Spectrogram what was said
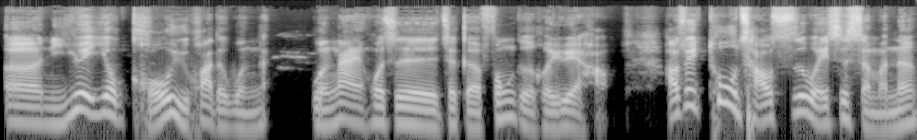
呃，你越用口语化的文案文案或是这个风格会越好。好，所以吐槽思维是什么呢？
